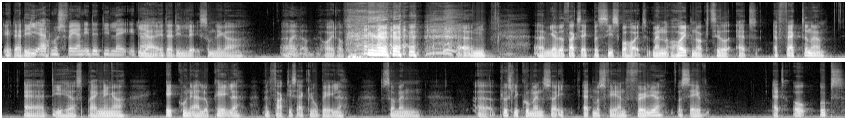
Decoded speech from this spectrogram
et af de i atmosfæren, et af de lag, der... Ja, et af de lag, som ligger øh, højt op. Højt op. um, um, jeg ved faktisk ikke præcis, hvor højt, men højt nok til, at effekterne af de her sprængninger ikke kun er lokale, men faktisk er globale. Så man uh, pludselig kunne man så i atmosfæren følge og se, at oh, ups,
